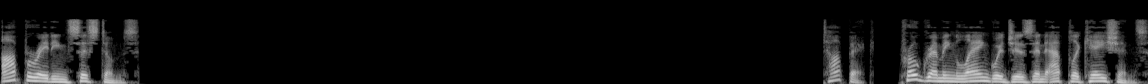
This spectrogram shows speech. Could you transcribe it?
Operating systems. Programming languages and applications.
